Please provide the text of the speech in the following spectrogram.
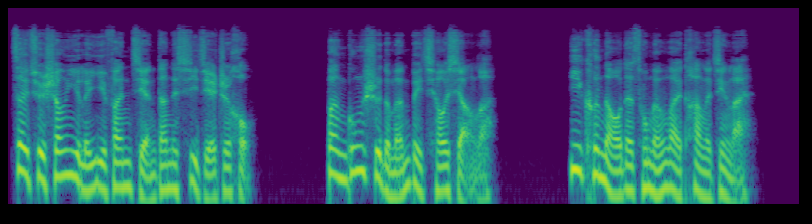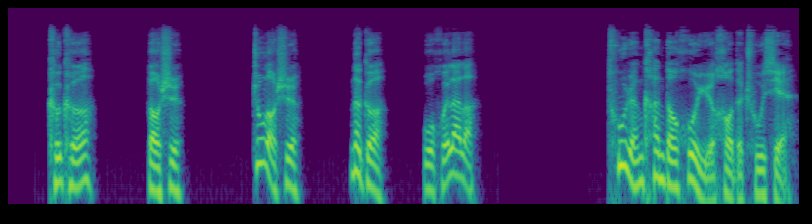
在却商议了一番简单的细节之后，办公室的门被敲响了，一颗脑袋从门外探了进来。可可，老师，周老师，那个，我回来了。突然看到霍雨浩的出现，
